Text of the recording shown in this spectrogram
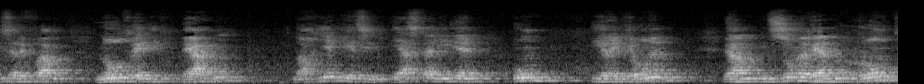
diese Reform notwendig werden. Und auch hier geht es in erster Linie um die Regionen. Wir haben in Summe werden rund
